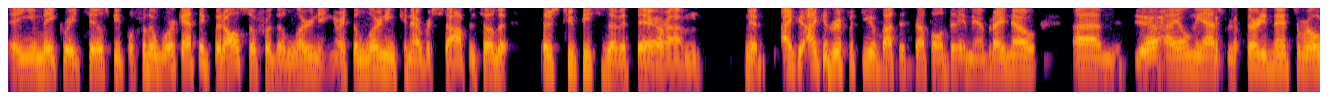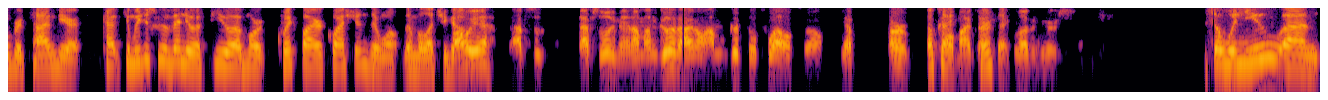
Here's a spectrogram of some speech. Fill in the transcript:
and you make great salespeople for the work ethic, but also for the learning, right? The learning can never stop. And so the, there's two pieces of it there. Um, yeah, I, could- I could riff with you about this stuff all day, man, but I know um, Yeah. I only asked for 30 minutes and we're over time here. Can, can we just move into a few uh, more quick fire questions and we'll, then we'll let you go? Oh yeah. Absolutely. Absolutely, man. I'm I'm good. I don't. I'm good till twelve. So yep. Or Okay, my time. perfect. Eleven years. So when you um,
